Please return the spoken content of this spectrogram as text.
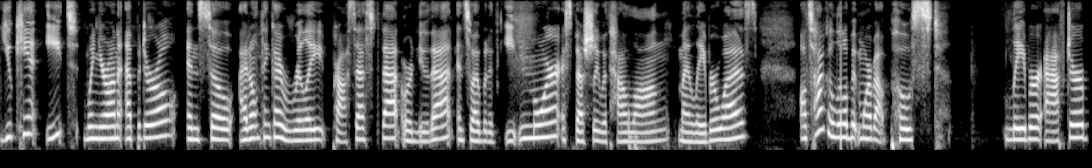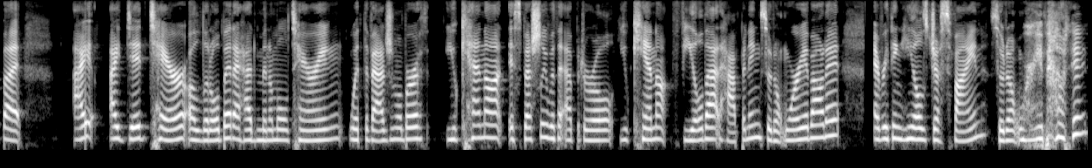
You can't eat when you're on an epidural. And so I don't think I really processed that or knew that. And so I would have eaten more, especially with how long my labor was. I'll talk a little bit more about post labor after, but I I did tear a little bit. I had minimal tearing with the vaginal birth. You cannot, especially with the epidural, you cannot feel that happening. So don't worry about it. Everything heals just fine. So don't worry about it.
